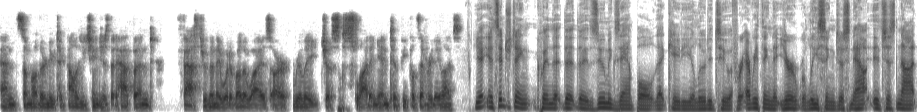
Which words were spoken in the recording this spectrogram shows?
and some other new technology changes that happened faster than they would have otherwise are really just slotting into people's everyday lives. Yeah, it's interesting, Kwin, the, the, the Zoom example that Katie alluded to for everything that you're releasing just now, it's just not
